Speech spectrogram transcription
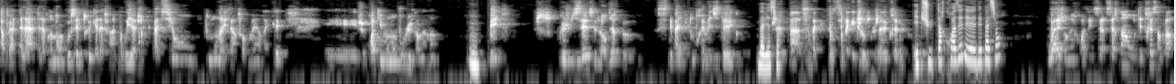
Après, elle a, elle a vraiment bossé le truc, elle a fait un courrier à chaque patient, tout le monde a été informé en réalité. Et je crois qu'ils m'en ont voulu quand même. Hein. Mm. Mais ce que je disais, c'est de leur dire que c'était pas du tout prémédité, que Bah bien sûr. pas, c'est pas, pas quelque chose que j'avais prévu. Et tu t'as recroisé des, des patients? Ouais, j'en ai croisé. Cer- Certains ont été très sympas.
